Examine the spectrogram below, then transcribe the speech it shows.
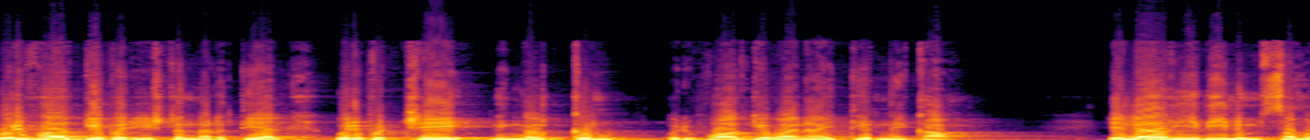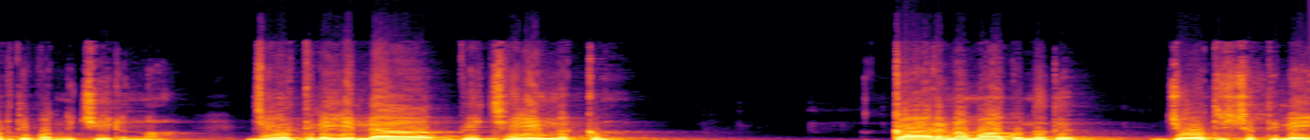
ഒരു ഭാഗ്യ പരീക്ഷണം നടത്തിയാൽ ഒരു പക്ഷേ നിങ്ങൾക്കും ഒരു ഭാഗ്യവാനായി തീർന്നേക്കാം. എല്ലാ രീതിയിലും സമൃദ്ധി വന്നു ചേരുന്ന ജീവിതത്തിലെ എല്ലാ വിജയങ്ങൾക്കും കാരണമാകുന്നത് ജ്യോതിഷത്തിലെ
